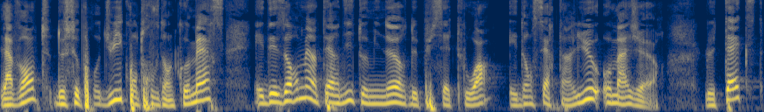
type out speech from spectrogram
La vente de ce produit qu'on trouve dans le commerce est désormais interdite aux mineurs depuis cette loi et dans certains lieux aux majeurs. Le texte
